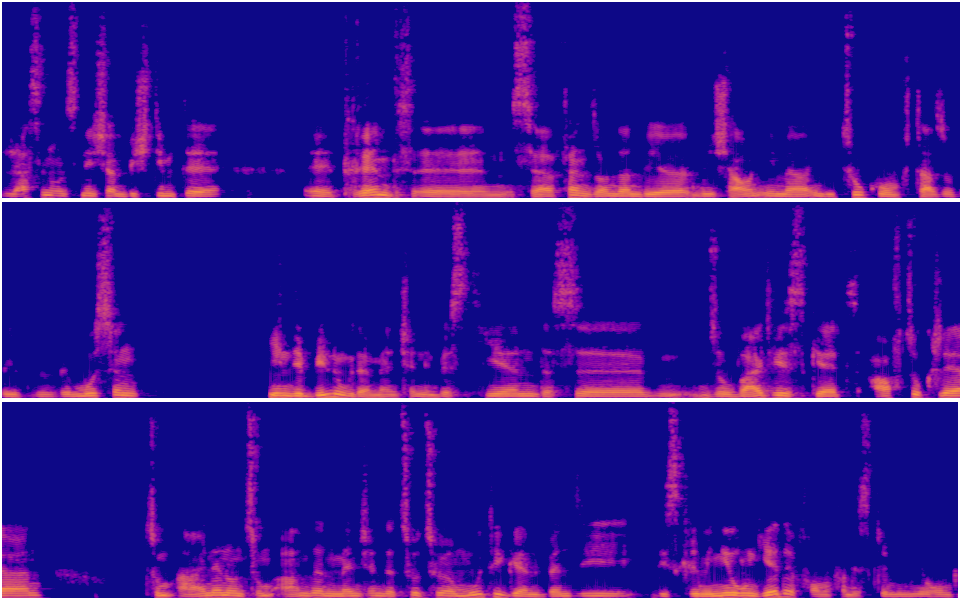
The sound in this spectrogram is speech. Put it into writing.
lassen uns nicht an bestimmte äh, Trend äh, surfen, sondern wir, wir schauen immer in die Zukunft. Also wir, wir müssen in die Bildung der Menschen investieren, das äh, so weit wie es geht aufzuklären, zum einen und zum anderen Menschen dazu zu ermutigen, wenn sie Diskriminierung, jede Form von Diskriminierung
